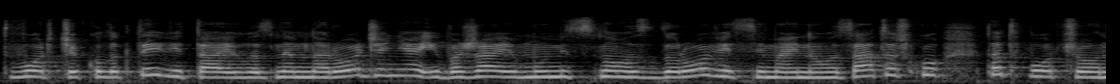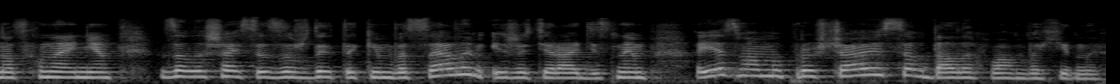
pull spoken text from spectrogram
Творчий колектив вітає його з днем народження і бажаю йому міцного здоров'я, сімейного затишку та творчого натхнення. Залишайся завжди таким веселим і життєрадісним. А я з вами прощаюся. Вдалих вам вихідних.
